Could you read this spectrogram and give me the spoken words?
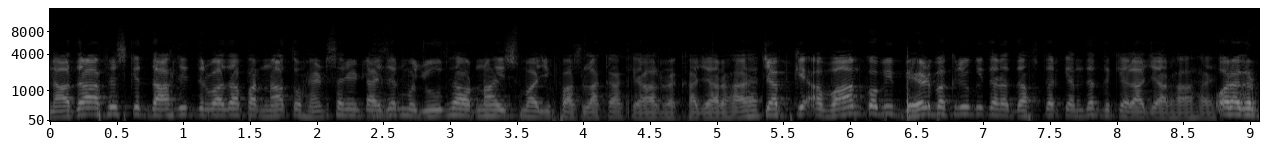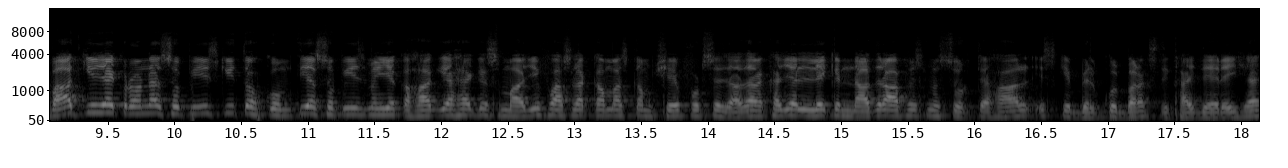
नादरा ऑफ़िस के दाखिली दरवाज़ा पर न तो हैंड सैनिटाइजर मौजूद है और न ही समाजी फासला का ख्याल रखा जा रहा है, जबकि अवाम को भी भेड़ बकरियों की तरह दफ्तर के अंदर धकेला जा रहा है। और अगर बात की जाए कोरोना एसओपीज की तो हुकूमती एसओपीज में यह कहा गया है कि समाजी फासला कम अज कम छह फुट से ज़्यादा रखा जाए, लेकिन नादरा ऑफ़िस में सूरत हाल इसके बिल्कुल बरक्स दिखाई दे रही है।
